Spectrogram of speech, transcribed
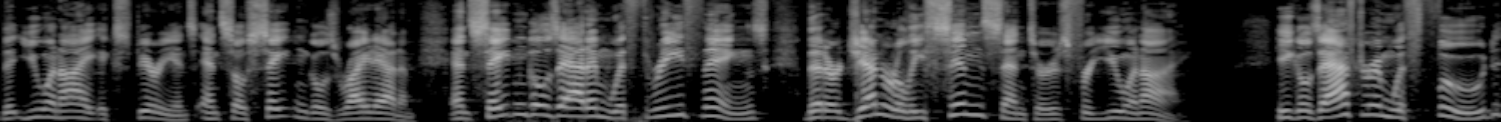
that you and I experience. And so Satan goes right at him. And Satan goes at him with three things that are generally sin centers for you and I. He goes after him with food.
